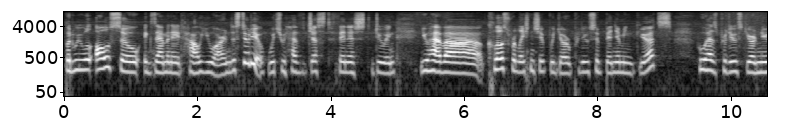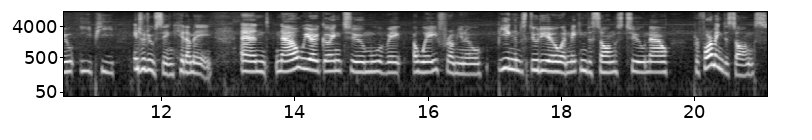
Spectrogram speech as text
but we will also examine how you are in the studio, which we have just finished doing. You have a close relationship with your producer Benjamin Goertz, who has produced your new EP introducing Hedda Mae. And now we are going to move away, away from, you know, being in the studio and making the songs to now performing the songs.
